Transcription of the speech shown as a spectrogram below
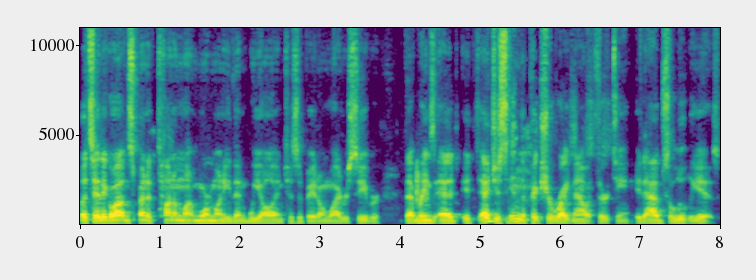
let's say they go out and spend a ton of mo- more money than we all anticipate on wide receiver, that mm-hmm. brings Ed. It, Edge is in the picture right now at 13. It absolutely is.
